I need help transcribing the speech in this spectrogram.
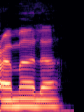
حمل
